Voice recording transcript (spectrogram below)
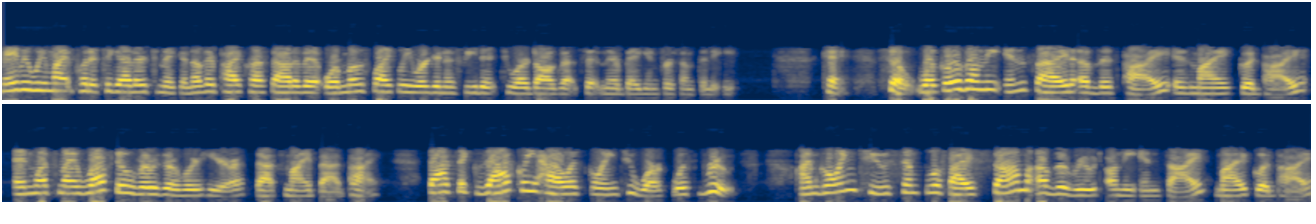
Maybe we might put it together to make another pie crust out of it, or most likely we're going to feed it to our dog that's sitting there begging for something to eat. Okay, so what goes on the inside of this pie is my good pie, and what's my leftovers over here, that's my bad pie. That's exactly how it's going to work with roots. I'm going to simplify some of the root on the inside, my good pie,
